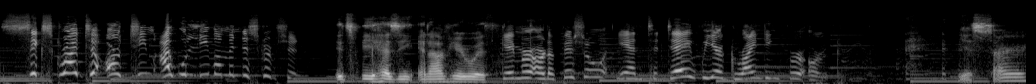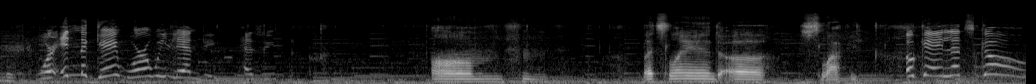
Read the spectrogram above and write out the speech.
Subscribe to our team. I will leave them in description. It's me, Hezzy, and I'm here with. Gamer Artificial, and today we are grinding for Ark. Yes, sir. We're in the game. Where are we landing, Hezzy? Um, hmm. let's land uh Slappy. Okay, let's go.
